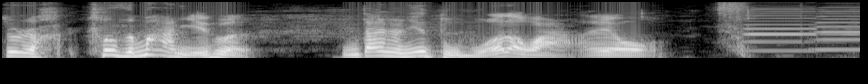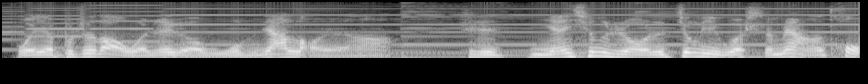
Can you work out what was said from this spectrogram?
就是撑死骂你一顿。你但是你赌博的话，哎呦，我也不知道我这个我们家老人啊，这是年轻时候是经历过什么样的痛。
